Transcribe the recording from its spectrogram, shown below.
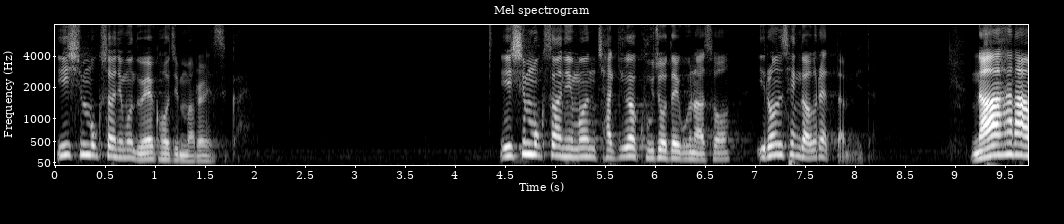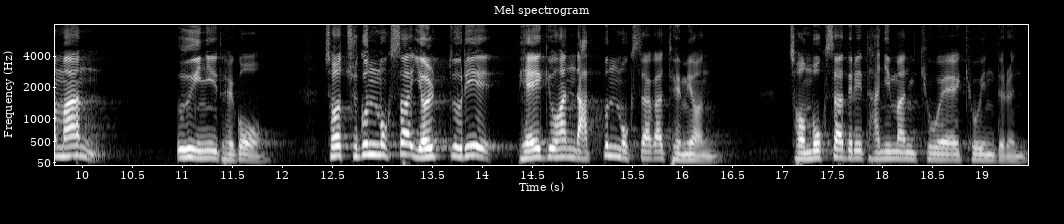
이 신목사님은 왜 거짓말을 했을까요? 이 신목사님은 자기가 구조되고 나서 이런 생각을 했답니다. 나 하나만 의인이 되고 저 죽은 목사 열둘이 배교한 나쁜 목사가 되면 저 목사들이 담임한 교회의 교인들은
